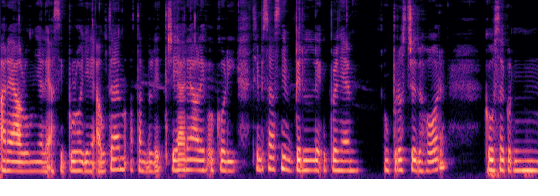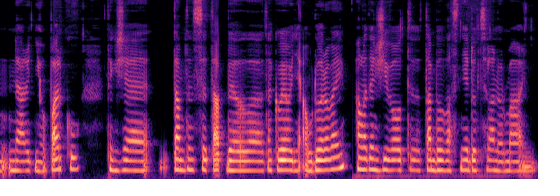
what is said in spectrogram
areálu měli asi půl hodiny autem a tam byly tři areály v okolí, takže jsme vlastně bydleli úplně uprostřed hor, kousek od národního parku, takže tam ten setup byl takový hodně outdoorový, ale ten život tam byl vlastně docela normální.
